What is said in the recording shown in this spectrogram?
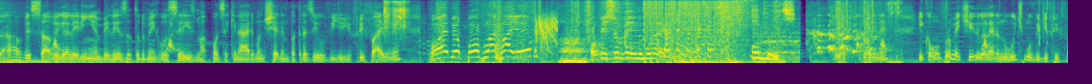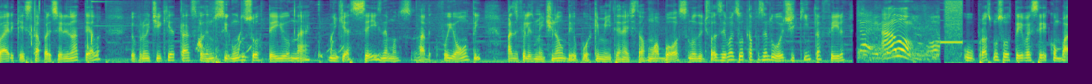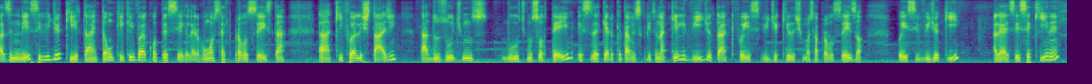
Salve, salve galerinha, beleza? Tudo bem com vocês? Mapontes aqui na área, mano, chegando pra trazer o vídeo de Free Fire, né? Olha meu povo, lá vai eu! Ó o bicho vindo, moleque! É boot. né? E como prometido, galera, no último vídeo de Free Fire, que está aparecendo ali na tela, eu prometi que ia estar fazendo o segundo sorteio na, no dia 6, né, mano? Que foi ontem, mas infelizmente não deu porque minha internet estava uma bosta, não deu de fazer, mas eu vou estar fazendo hoje, quinta-feira. Ah, bom. O próximo sorteio vai ser com base nesse vídeo aqui, tá? Então o que, que vai acontecer, galera? Vou mostrar aqui pra vocês, tá? Aqui foi a listagem, tá? Dos últimos, do último sorteio. Esses aqui era o que estava escrito naquele vídeo, tá? Que foi esse vídeo aqui, deixa eu mostrar pra vocês, ó. Foi esse vídeo aqui. Aliás, esse aqui, né?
